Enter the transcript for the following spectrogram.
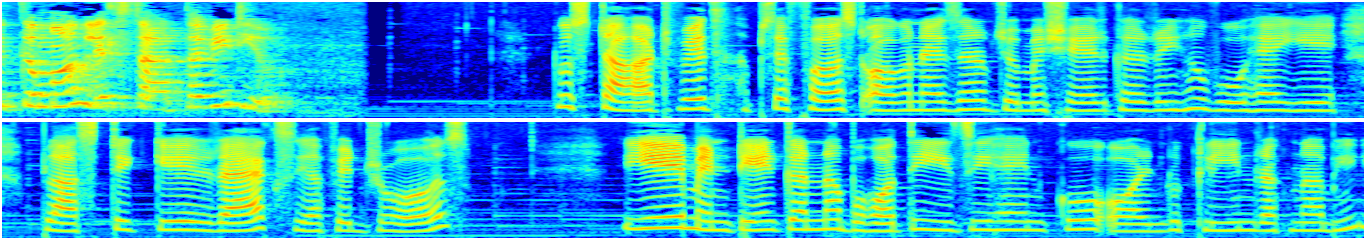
तो come on let's start the video to start with सबसे फ़र्स्ट ऑर्गेनाइज़र जो मैं शेयर कर रही हूँ, वो है ये प्लास्टिक के रैक्स या फिर ड्रॉर्स ये मेंटेन करना बहुत ही इजी है इनको और इनको क्लीन रखना भी।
